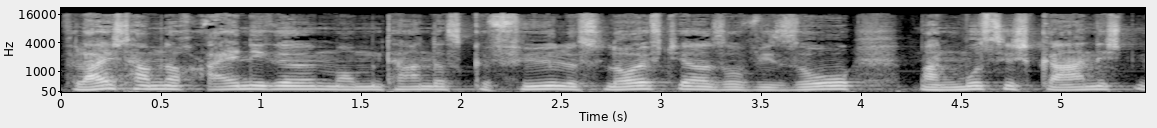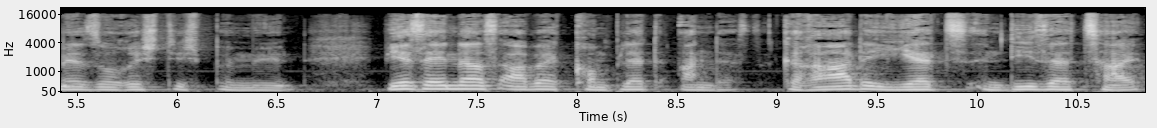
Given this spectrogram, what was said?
Vielleicht haben noch einige momentan das Gefühl, es läuft ja sowieso, man muss sich gar nicht mehr so richtig bemühen. Wir sehen das aber komplett anders. Gerade jetzt in dieser Zeit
